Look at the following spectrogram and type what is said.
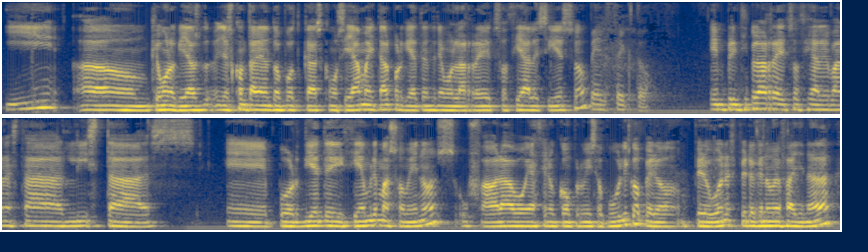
Y um, que bueno, que ya os, ya os contaré en otro podcast cómo se llama y tal, porque ya tendremos las redes sociales y eso. Perfecto. En principio las redes sociales van a estar listas eh, por 10 de diciembre más o menos. Uf, ahora voy a hacer un compromiso público, pero, pero bueno, espero que no me falle nada.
